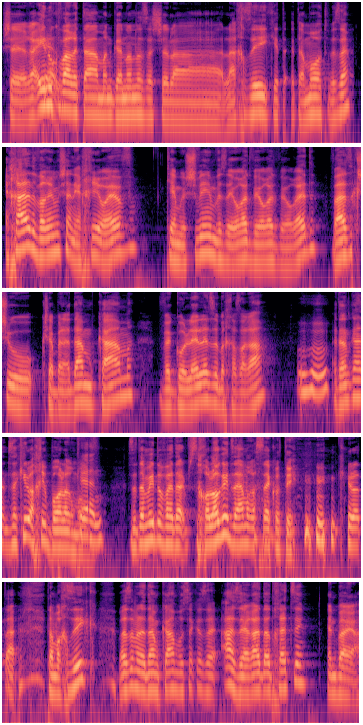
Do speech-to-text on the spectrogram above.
שראינו כן. כבר את המנגנון הזה של ה... להחזיק את, את המוט וזה. אחד הדברים שאני הכי אוהב, כי הם יושבים וזה יורד ויורד ויורד, ואז כשהוא, כשהבן אדם קם וגולל את זה בחזרה, מהמם. אתה יודע, זה כאילו הכי baller move. כן. זה תמיד עובד, פסיכולוגית זה היה מרסק אותי. כאילו אתה, אתה מחזיק, ואז הבן אדם קם ועושה כזה, אה, זה ירד עד חצי? אין בעיה.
